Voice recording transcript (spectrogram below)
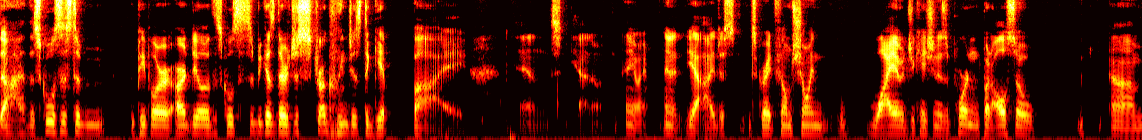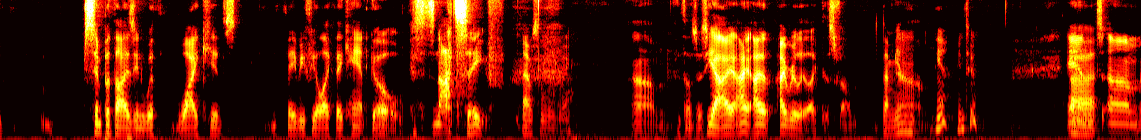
uh, the school system people are aren't dealing with the school system because they're just struggling just to get by and yeah no anyway and it, yeah i just it's a great film showing why education is important but also um, sympathizing with why kids maybe feel like they can't go because it's not safe Absolutely. um, entonces yeah I, I i really like this film También, Um, yeah, me too. And um,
